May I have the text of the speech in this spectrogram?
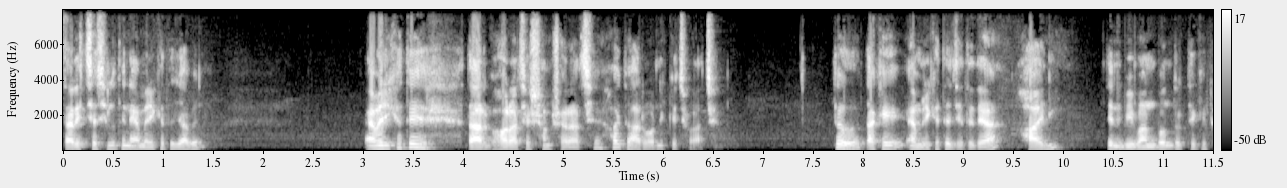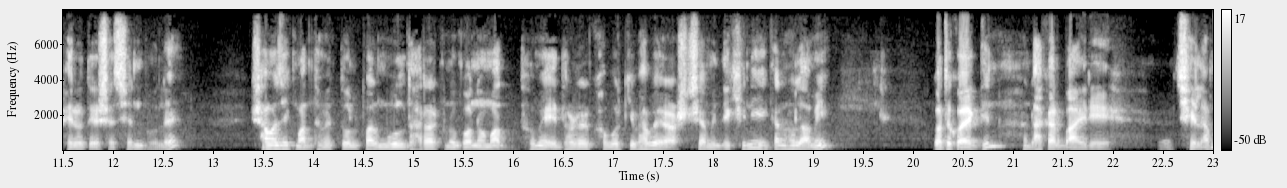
তার ইচ্ছা ছিল তিনি আমেরিকাতে যাবেন। আমেরিকাতে তার ঘর আছে, সংসার আছে, হয়তো আরও অনেক কিছু আছে। তো তাকে আমেরিকাতে যেতে দেয়া হয়নি। তিনি বিমানবন্দর থেকে ফেরত এসেছেন বলে সামাজিক মাধ্যমে তোলপার মূল ধারার কোনো গণমাধ্যমে এই ধরনের খবর কীভাবে আসছে আমি দেখিনি। এই কারণ হলো আমি গত কয়েকদিন ঢাকার বাইরে ছিলাম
